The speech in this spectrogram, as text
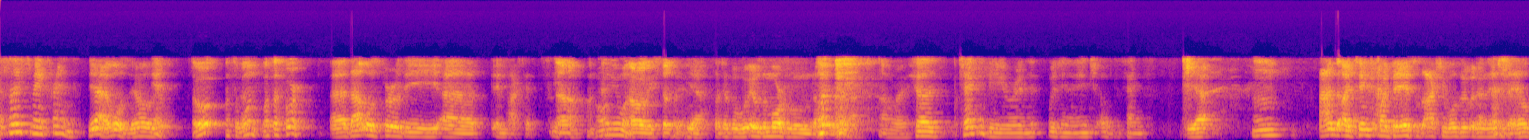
It's nice to make friends. yeah. It was. You know, Yeah. Oh, that's a one. What's that for? uh, that was for the uh, impact hits. Oh, okay. Only one. Oh, he still took it. Yeah, so I took a, it was a mortal wound. on it. All right. Because technically you were in, within an inch of the fence. yeah, Mm. and I think my base was actually was it within an inch of the hill.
